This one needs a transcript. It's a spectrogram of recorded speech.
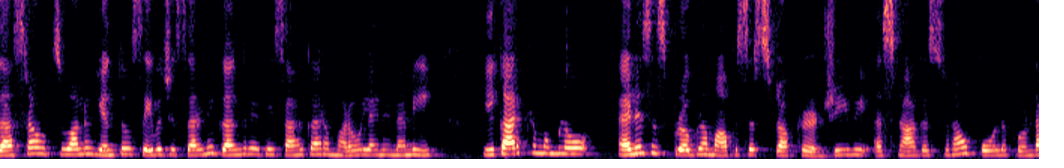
దసరా ఉత్సవాలు ఎంతో సేవ చేశారని గంగిరెడ్డి సహకారం మరవలేనని ఈ కార్యక్రమంలో NSS program officers doctor GVS Nageswara Rao Polakonda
